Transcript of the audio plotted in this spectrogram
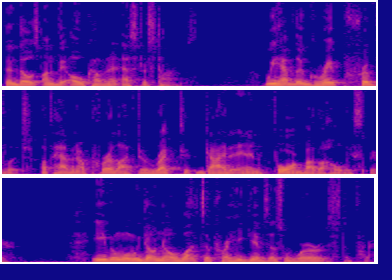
than those under the old covenant Esther's times. We have the great privilege of having our prayer life directed, guided, and informed by the Holy Spirit. Even when we don't know what to pray, He gives us words to pray.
